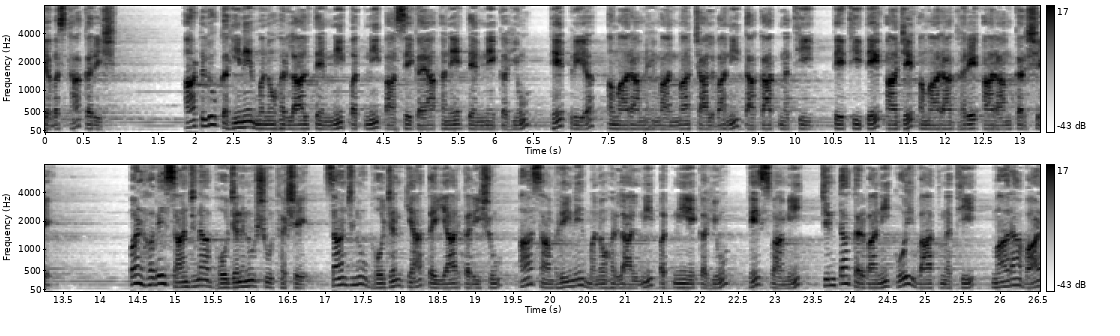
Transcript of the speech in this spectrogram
વ્યવસ્થા કરીશ. આટલું કહીને મનોહરલાલ તેમની પત્ની પાસે ગયા અને તેમને કહ્યું હે પ્રિય, અમારા મહેમાનમાં ચાલવાની તાકાત નથી, તેથી તે આજે અમારા ઘરે આરામ કરશે. પણ હવે સાંજના ભોજનનું શું થશે? સાંજનું ભોજન ક્યાં તૈયાર કરીશું? આ સાંભળીને મનોહરલાલની પત્નીએ કહ્યું, હે સ્વામી, ચિંતા કરવાની કોઈ વાત નથી, મારા વાળ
